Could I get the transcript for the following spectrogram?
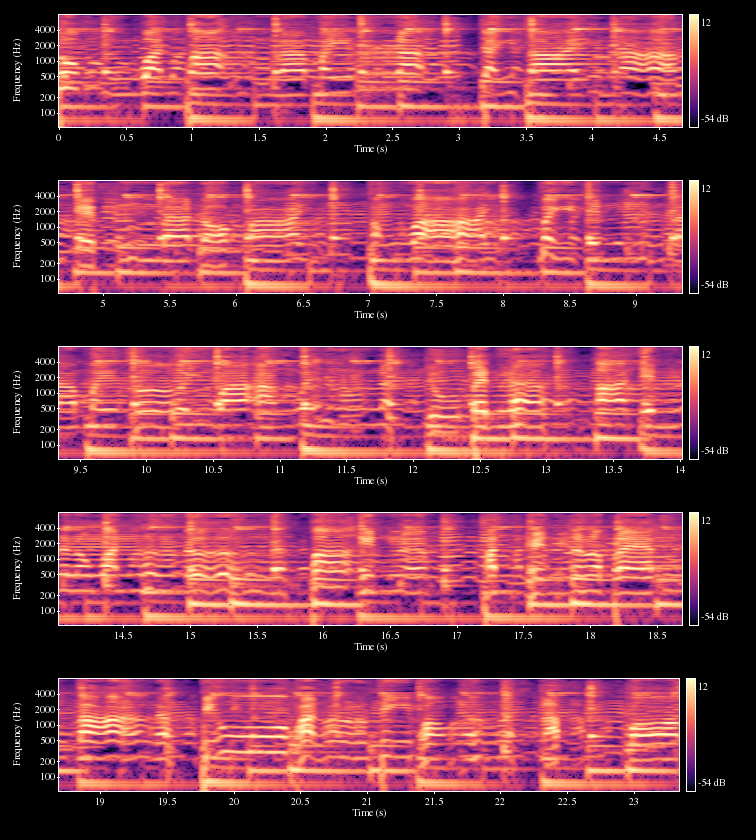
ทุกวันพระไม่รักใจตายนางเก็บดอกไม้ทั้งวายไม่สิ้นไม่เคยวางเว้น อยู่เป็นอาจินละวันเดิมพระอินทร์ท่านเห็นแปลก ตาผิวพรรณที่ผ่องกลับบอก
